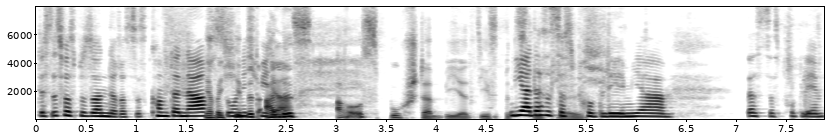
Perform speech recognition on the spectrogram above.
das ist was Besonderes. Das kommt danach Ja, aber so hier nicht wird wieder. alles ausbuchstabiert diesbezüglich. ja, das ist das Problem, ja. Das ist das Problem.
